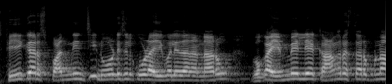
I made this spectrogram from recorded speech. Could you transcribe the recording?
స్పీకర్ స్పందించి నోటీసులు కూడా ఇవ్వలేదని అన్నారు ఒక ఎమ్మెల్యే కాంగ్రెస్ తరఫున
